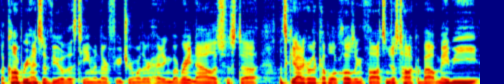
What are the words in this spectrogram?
a, comprehensive view of this team and their future and where they're heading. But right now, let's just uh, let's get out of here with a couple of closing thoughts and just talk about maybe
